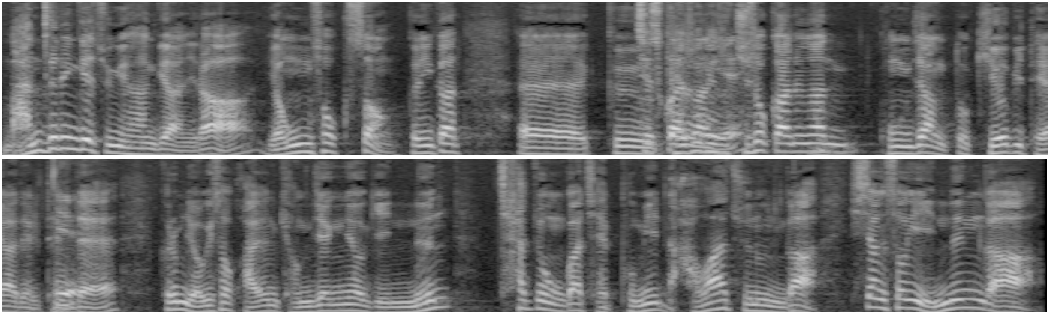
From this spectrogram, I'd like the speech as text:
만드는 게 중요한 게 아니라 영속성, 그러니까 에, 그 지속. 계속해서 지속 가능한 공장 또 기업이 돼야 될 텐데 그럼 여기서 과연 경쟁력 있는 차종과 제품이 나와주는가, 시장성이 있는가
